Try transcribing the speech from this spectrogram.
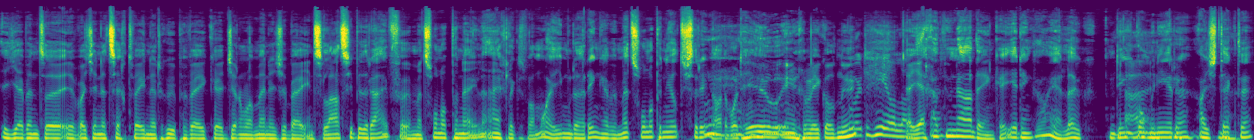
jij bent, eh, wat je net zegt, 32 uur per week general manager bij installatiebedrijf met zonnepanelen. Eigenlijk is het wel mooi. Je moet een ring hebben met zonnepaneeltjes erin. Nou, dat wordt heel ingewikkeld nu. Wordt heel Ja, lastig. jij gaat nu nadenken. Je denkt, oh ja, leuk. Dingen Ja, combineren, architecten.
